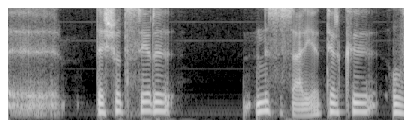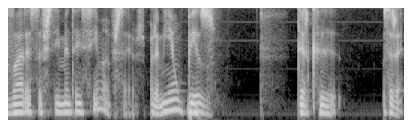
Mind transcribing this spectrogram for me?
uh, deixou de ser necessária ter que levar essa vestimenta em cima, percebes? Para mim é um peso ter que ou seja,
